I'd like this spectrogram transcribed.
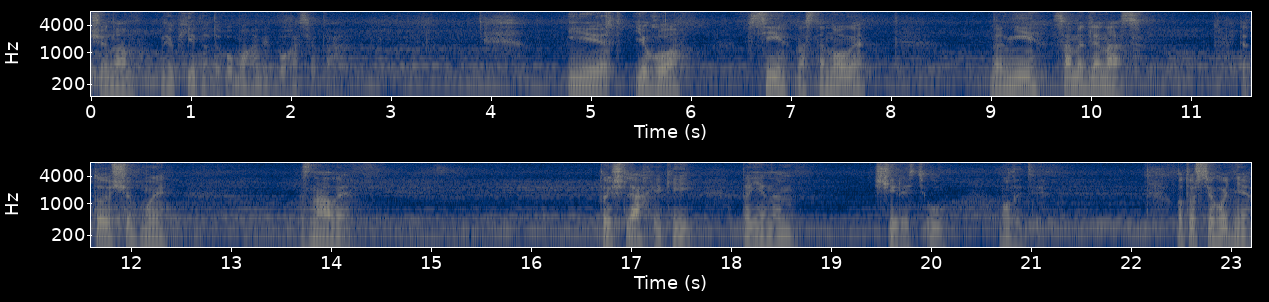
що нам необхідна допомога від Бога Святого. І його всі настанови дані саме для нас, для того, щоб ми знали той шлях, який дає нам щирість у молитві. Отож, сьогодні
